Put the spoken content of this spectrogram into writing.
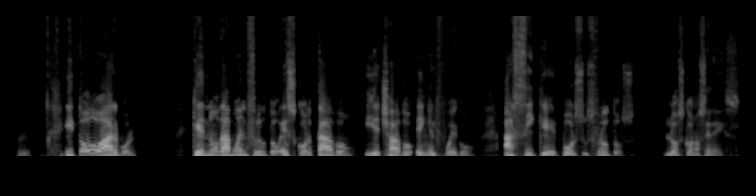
fruit. Y todo árbol que no da buen fruto es cortado y echado en el fuego. Así que por sus frutos los conoceréis.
